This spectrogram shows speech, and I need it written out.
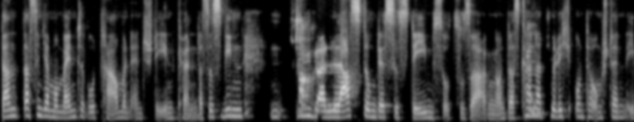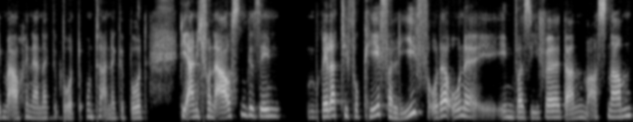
Dann, das sind ja Momente, wo Traumen entstehen können. Das ist wie eine Überlastung des Systems sozusagen. Und das kann mhm. natürlich unter Umständen eben auch in einer Geburt, unter einer Geburt, die eigentlich von außen gesehen relativ okay verlief, oder ohne invasive dann Maßnahmen.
